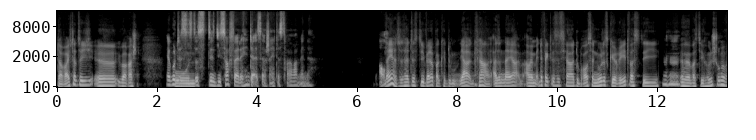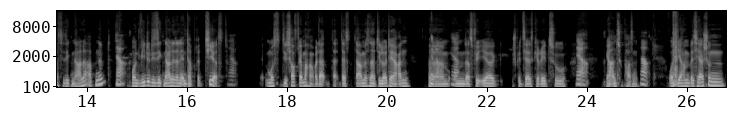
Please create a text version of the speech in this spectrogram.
Da war ich tatsächlich äh, überrascht. Ja gut, das ist das, die, die Software dahinter ist ja wahrscheinlich das teure am Ende. Auch. Naja, es ist halt das Developer-Kit. Du- Ja, klar. Also, naja, aber im Endeffekt ist es ja, du brauchst ja nur das Gerät, was die, Mhm. äh, was die Hirnströme, was die Signale abnimmt. Ja. Und wie du die Signale dann interpretierst, Ja. muss die Software machen. Aber da, da, das, da müssen halt die Leute heran, Genau, ähm, ja. um das für ihr spezielles Gerät zu, Ja, ja, anzupassen. Ja. Und die haben bisher schon,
